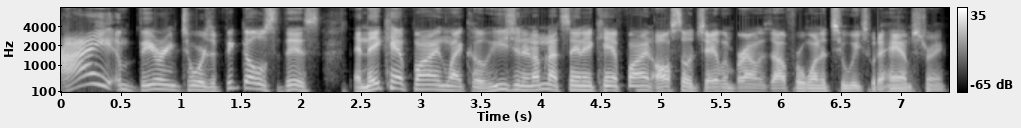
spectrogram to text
I am veering towards if it goes this and they can't find like cohesion, and I'm not saying they can't find. Also, Jaylen Brown is out for one to two weeks with a hamstring,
